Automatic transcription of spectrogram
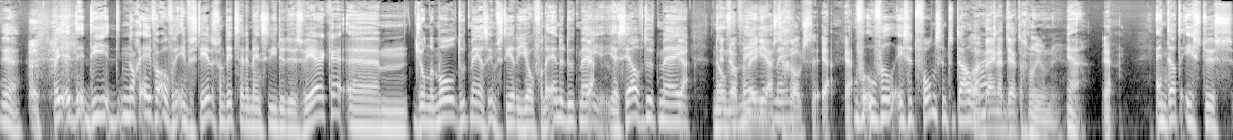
Ja. Maar die, die- nog even over de investeerders, want dit zijn de mensen die er dus werken. Ehm, John de Mol doet mee als investeerder, Joop van der Ende doet mee, Ja. jijzelf doet mee, Ja. Nova, en Nova Media, Media is de grootste. Ja, ja. Hoeveel, hoeveel is het fonds in totaal Oh, waard? bijna 30 miljoen nu. Ja. Ja. En dat is dus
